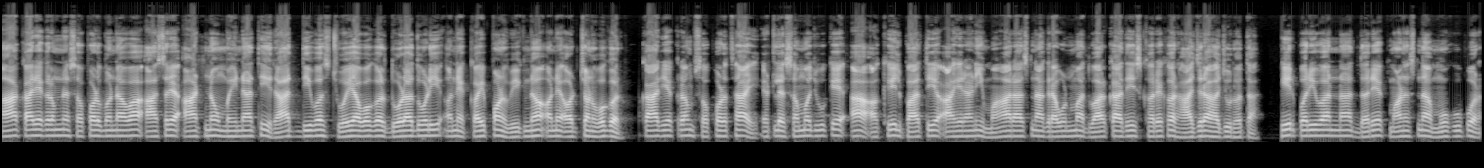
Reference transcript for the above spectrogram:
આ કાર્યક્રમને સફળ બનાવવા આશરે આઠ નવ મહિનાથી રાત દિવસ જોયા વગર દોડાદોડી અને કંઈ પણ વિઘ્ન અને અડચણ વગર કાર્યક્રમ સફળ થાય એટલે સમજવું કે આ અખિલ ભારતીય આહિરાણી મહારાષ્ટ્રના ગ્રાઉન્ડમાં દ્વારકાધીશ ખરેખર હાજરા હજુર હતા. આહિર પરિવારના દરેક માણસના મુખ ઉપર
